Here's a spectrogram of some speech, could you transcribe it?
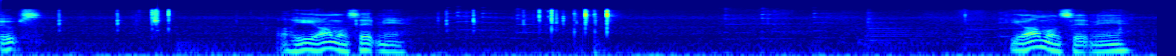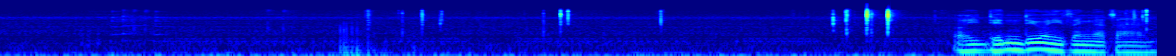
Oops. Oh, he almost hit me. He almost hit me. didn't do anything that time.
